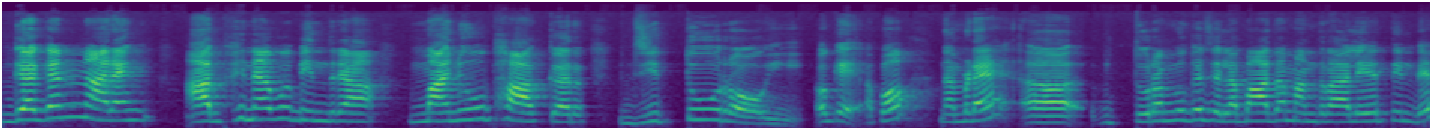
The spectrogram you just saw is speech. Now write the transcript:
ഗഗൻ നരങ് അഭിനവ് ബിന്ദ്ര മനു ഭാക്കർ ജിത്തു റോയി. ഓക്കെ അപ്പോ നമ്മുടെ തുറമുഖ ജലപാത മന്ത്രാലയത്തിന്റെ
